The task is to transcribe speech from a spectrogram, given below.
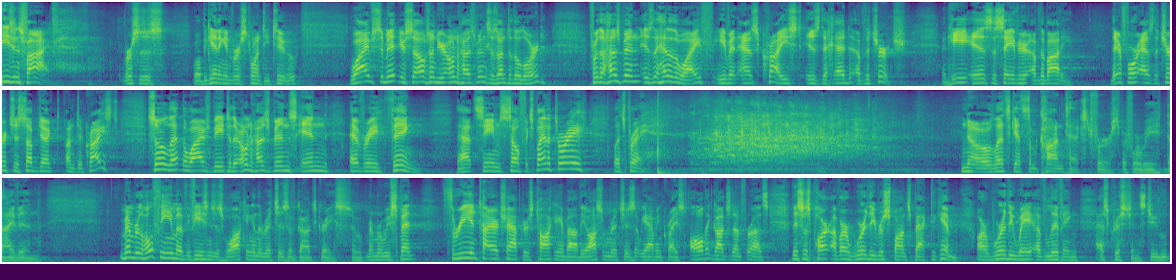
Ephesians 5, verses, well, beginning in verse 22. Wives, submit yourselves unto your own husbands as unto the Lord. For the husband is the head of the wife, even as Christ is the head of the church, and he is the Savior of the body. Therefore, as the church is subject unto Christ, so let the wives be to their own husbands in everything. That seems self explanatory. Let's pray. No, let's get some context first before we dive in. Remember, the whole theme of Ephesians is walking in the riches of God's grace. So remember, we've spent three entire chapters talking about the awesome riches that we have in Christ, all that God's done for us. This is part of our worthy response back to Him, our worthy way of living as Christians, to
